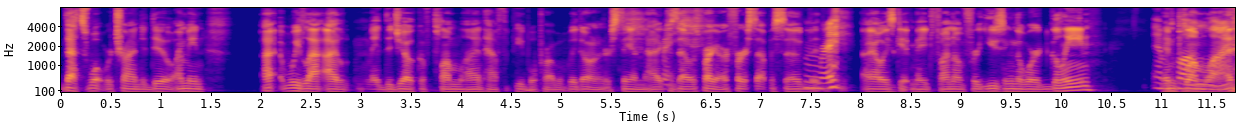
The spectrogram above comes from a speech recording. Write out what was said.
that's what we're trying to do. I mean, I, we la- I made the joke of plumb line. Half the people probably don't understand that because Right. that was probably our first episode. But Right. I always get made fun of for using the word glean And, and plumb line.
